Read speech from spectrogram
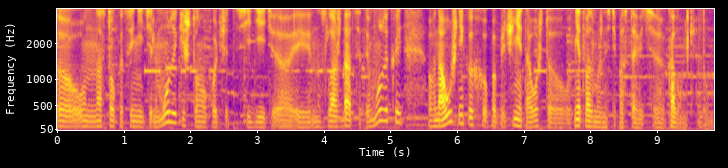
э, он настолько ценитель музыки, что он хочет сидеть э, и наслаждаться этой музыкой в наушниках по причине того, что нет возможности поставить колонки дома.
